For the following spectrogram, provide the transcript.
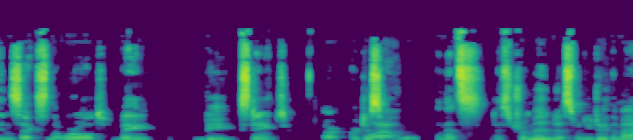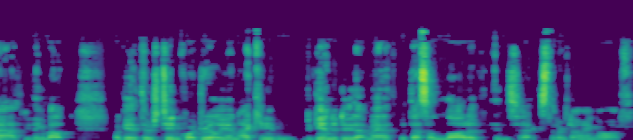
insects in the world may be extinct or, or disappear. Wow. and that's that's tremendous when you do the math. You think about okay if there's 10 quadrillion i can't even begin to do that math but that's a lot of insects that are dying off.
